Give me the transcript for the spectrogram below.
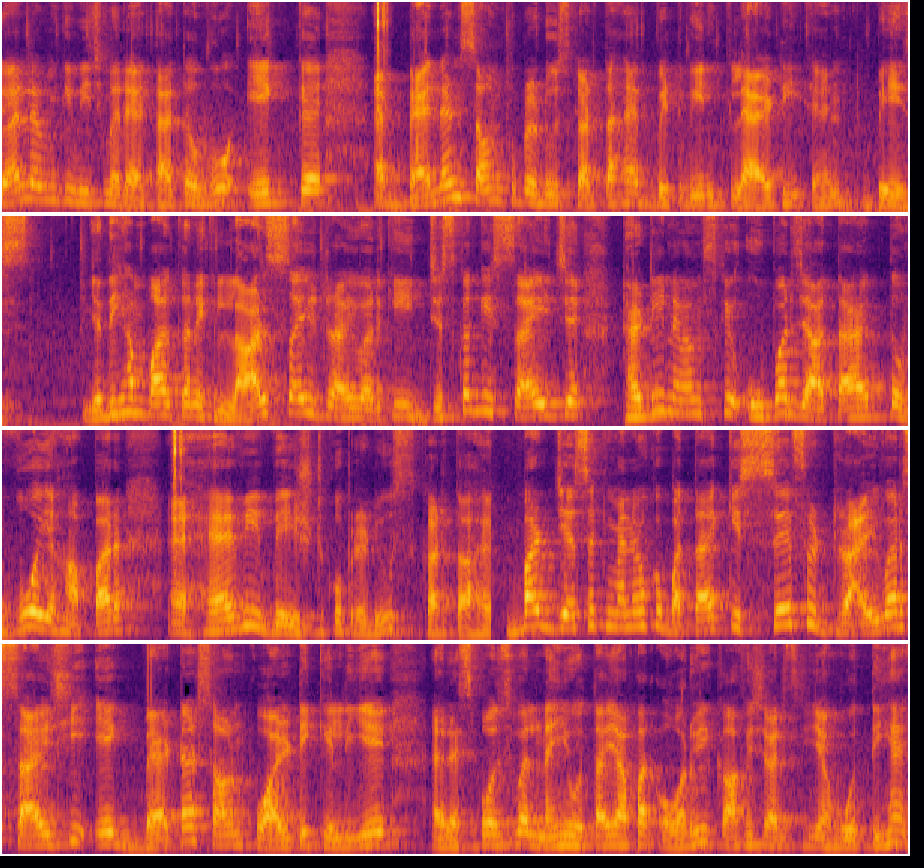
12 एम के बीच में रहता है तो वो एक बैलेंस साउंड को प्रोड्यूस करता है बिटवीन क्लैरिटी एंड बेस यदि हम बात करें एक लार्ज साइज़ ड्राइवर की, जिसका कि साइज़ 13 एम के ऊपर जाता है तो वो यहाँ पर हैवी वेस्ट को प्रोड्यूस करता है। बट जैसे कि मैंने आपको बताया कि सिर्फ़ ड्राइवर साइज़ ही एक बेटर साउंड क्वालिटी के लिए रिस्पॉन्सिबल नहीं होता। यहाँ पर और भी काफ़ी सारी चीज़ें होती हैं,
